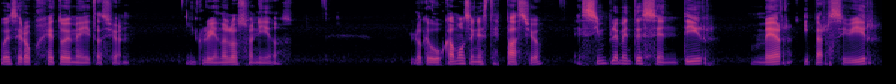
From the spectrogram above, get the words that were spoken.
puede ser objeto de meditación, incluyendo los sonidos. Lo que buscamos en este espacio es simplemente sentir, ver y percibir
